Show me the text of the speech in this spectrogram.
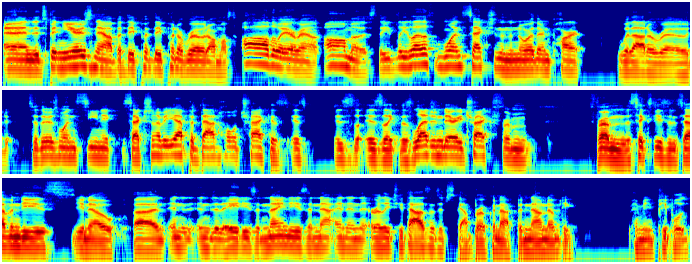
And it's been years now, but they put they put a road almost all the way around. Almost they, they left one section in the northern part without a road. So there's one scenic section of it yet, but that whole trek is is is is like this legendary trek from from the 60s and 70s, you know, uh, in, into the 80s and 90s, and now and in the early 2000s, it just got broken up, and now nobody I mean, people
